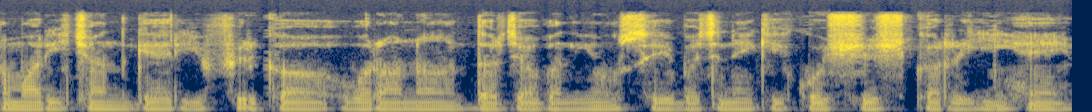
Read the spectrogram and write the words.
ہماری چند گہری فرقہ وارانہ درجہ بندیوں سے بچنے کی کوشش کر رہی ہیں۔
